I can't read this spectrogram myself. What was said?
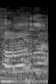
Sarah.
